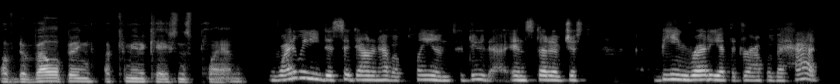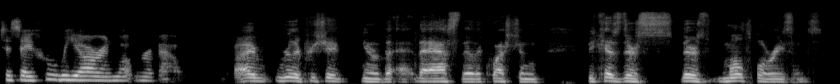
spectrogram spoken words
of developing a communications plan. Why do we need to sit down and have a plan to do that instead of just being ready at the drop of a hat to say who we are and what we're about. I really appreciate you know the the ask the other question because there's there's multiple reasons.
